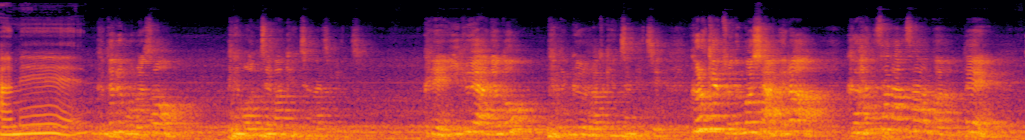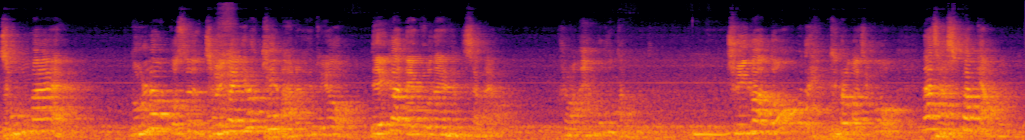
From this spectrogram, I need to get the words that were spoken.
아멘. 그들을 보면서 그냥 언젠가 괜찮아지겠지. 그래 이 교회 아니어도 다른 교회로 가도 괜찮겠지. 그렇게 두는 것이 아니라 그 한 사람 한 사람 가운데 정말 놀라운 것은 저희가 이렇게 말을 해도요. 내가 내 고난을 겪잖아요. 그럼 아무것도 안 보여요. 음. 주위가 너무나 힘들어가지고 나 자신밖에 안 보입니다.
